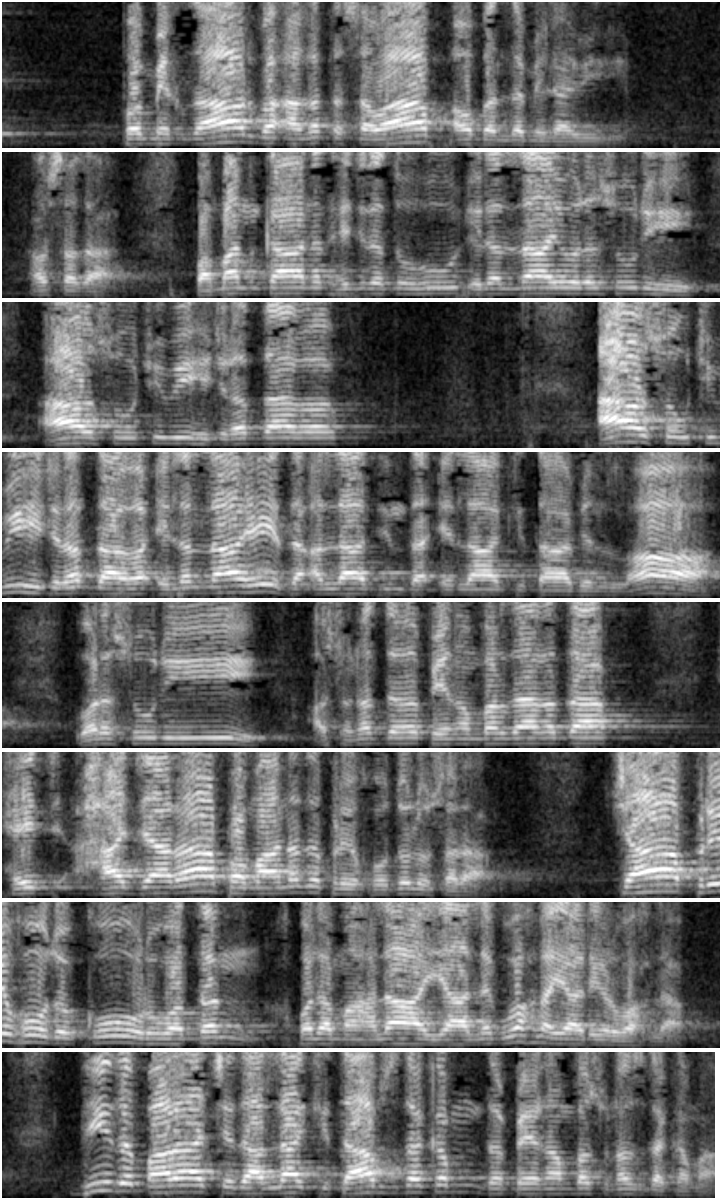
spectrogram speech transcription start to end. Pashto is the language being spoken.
په مقدار و هغه ته ثواب او بدله ملاوي او سزا ومن كانت هجرته الى الله ورسوله او سوچوي هجرت داغه او سوچ وی هجرت دا ال الله د الله دین ته الا کتاب الله ورسولی او سنت پیغمبر دا غتا هج حجرا پماند پر خودلو سره چا پر خود کور وطن خپل محلا یا لګ وخلا یا ډیر وخلا دې د پاره چې د الله کتاب زده کم د پیغمبر سنت زده کما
